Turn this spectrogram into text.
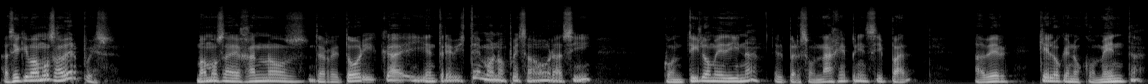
Así que vamos a ver, pues, Vamos a dejarnos de retórica y entrevistémonos pues ahora sí con Tilo Medina, el personaje principal, a ver qué es lo que nos comenta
